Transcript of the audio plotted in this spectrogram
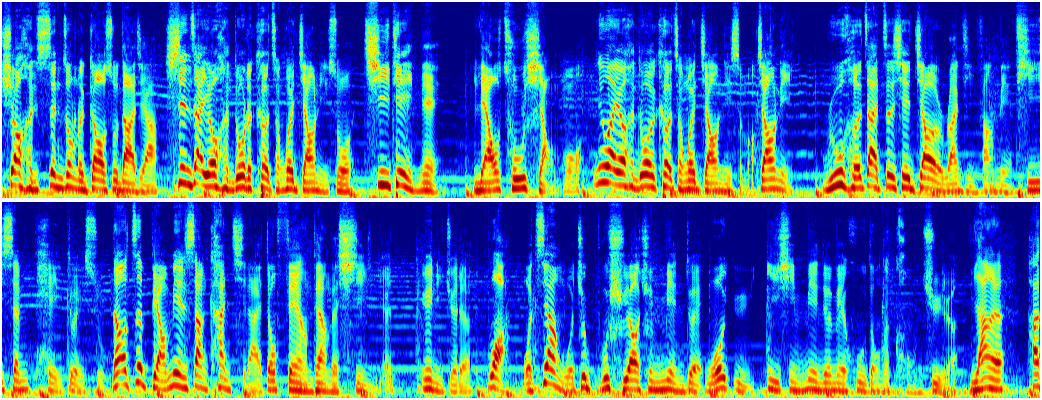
需要很慎重的告诉大家，现在有很多的课程会教你说七天以内聊出小魔，另外有很多的课程会教你什么？教你。如何在这些交友软体方面提升配对数？然后这表面上看起来都非常非常的吸引人。因为你觉得哇，我这样我就不需要去面对我与异性面对面互动的恐惧了。然而，它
